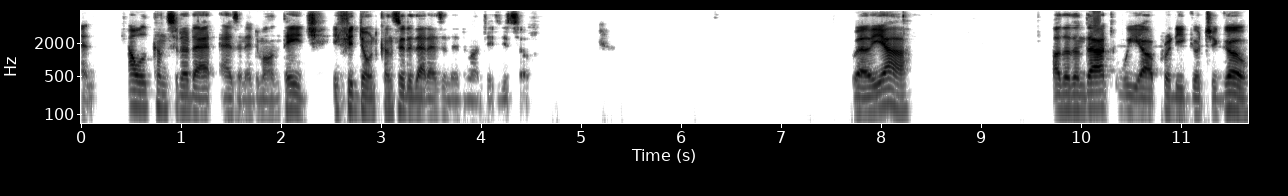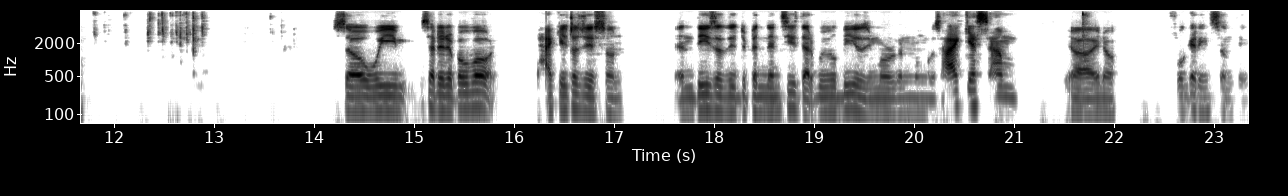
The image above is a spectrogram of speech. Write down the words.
And I will consider that as an advantage if you don't consider that as an advantage itself. Well yeah. Other than that we are pretty good to go. So we set it up over package.json and these are the dependencies that we will be using Morgan Mongoose. I guess I'm uh, you know forgetting something.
